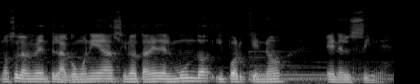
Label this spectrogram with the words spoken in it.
no solamente en la comunidad, sino también en el mundo y por qué no en el cine.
